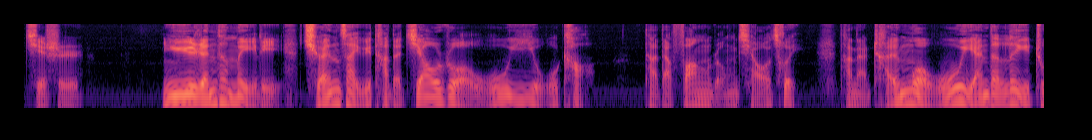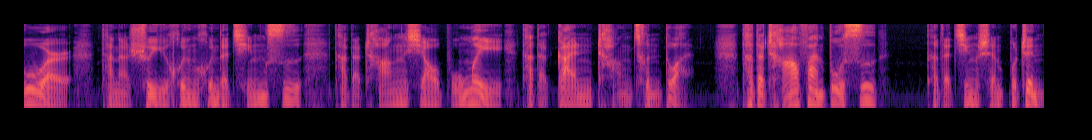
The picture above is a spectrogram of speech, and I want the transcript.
其实，女人的魅力全在于她的娇弱无依无靠，她的芳容憔悴，她那沉默无言的泪珠儿，她那睡昏昏的情思，她的长宵不寐，她的肝肠寸断。她的茶饭不思，他的精神不振，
